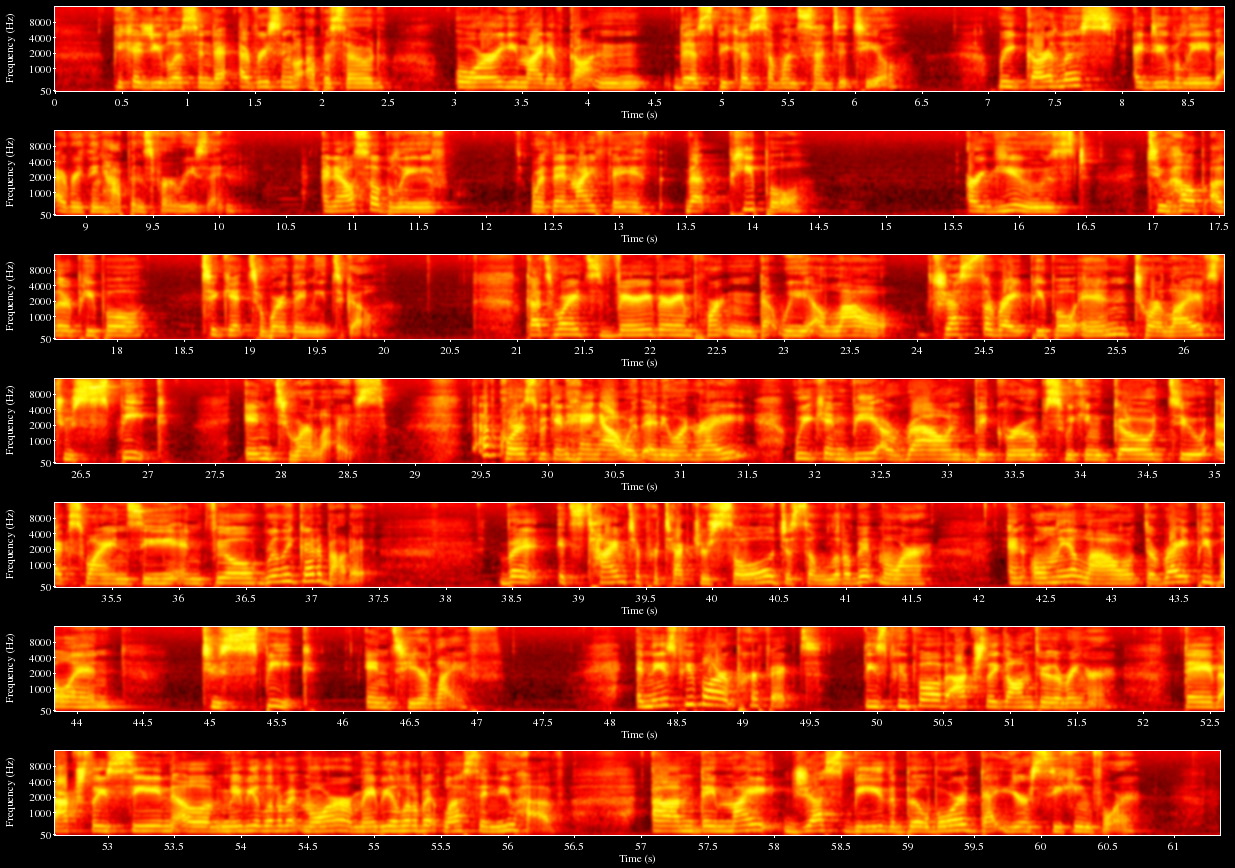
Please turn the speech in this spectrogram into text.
because you've listened to every single episode, or you might have gotten this because someone sent it to you. Regardless, I do believe everything happens for a reason. And I also believe within my faith that people are used to help other people to get to where they need to go. That's why it's very, very important that we allow just the right people into our lives to speak into our lives. Of course, we can hang out with anyone, right? We can be around big groups. We can go to X, Y, and Z and feel really good about it. But it's time to protect your soul just a little bit more and only allow the right people in to speak into your life. And these people aren't perfect. These people have actually gone through the ringer. They've actually seen a, maybe a little bit more or maybe a little bit less than you have. Um, they might just be the billboard that you're seeking for.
